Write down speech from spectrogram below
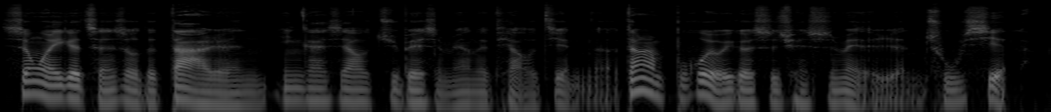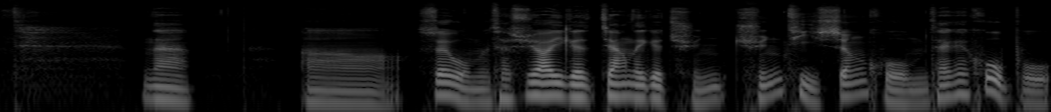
身为一个成熟的大人，应该是要具备什么样的条件呢？当然不会有一个十全十美的人出现了。那啊，所以我们才需要一个这样的一个群群体生活，我们才可以互补。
